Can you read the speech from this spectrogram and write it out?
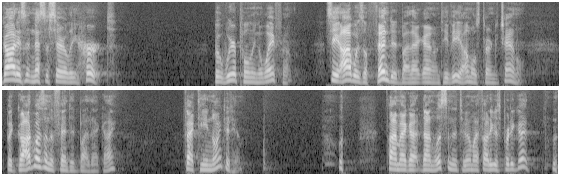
God isn't necessarily hurt but we're pulling away from. See, I was offended by that guy on TV. I almost turned the channel. But God wasn't offended by that guy. In fact, He anointed him. Time I got done listening to him, I thought he was pretty good.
